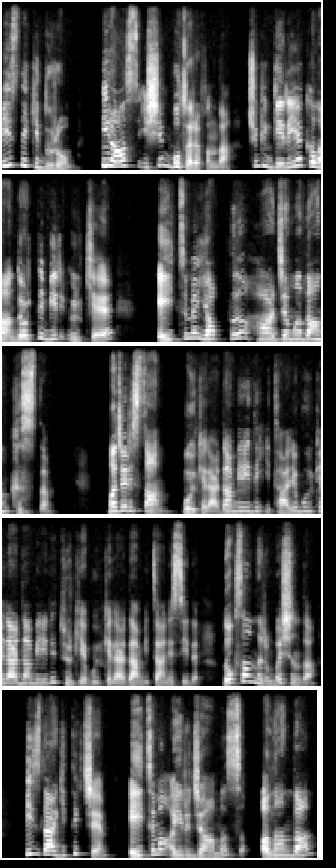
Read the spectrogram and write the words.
Bizdeki durum biraz işin bu tarafında. Çünkü geriye kalan dörtte bir ülke eğitime yaptığı harcamadan kıstı. Macaristan bu ülkelerden biriydi. İtalya bu ülkelerden biriydi. Türkiye bu ülkelerden bir tanesiydi. 90'ların başında bizler gittikçe eğitime ayıracağımız alandan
